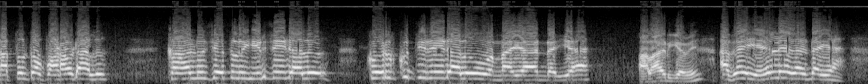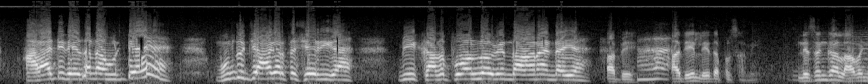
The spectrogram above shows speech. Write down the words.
కత్తులతో పడవడాలు కాళ్ళు చేతులు ఇరిచేయడాలు కొరుక్కు తినేయడాలు ఉన్నాయా అండి అయ్యా? అలా అడిగామే అదే ఏం లేదండి అయ్యా. అలాంటిది ఏదైనా ఉంటే ముందు జాగ్రత్త చేరిగా మీ కథ ఫోన్లో విందామనండి అయ్యా. అబ్బే అదేం లేదప్పల స్వామి నిజంగా లావణ్య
